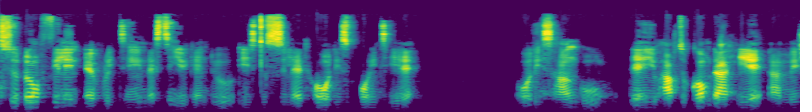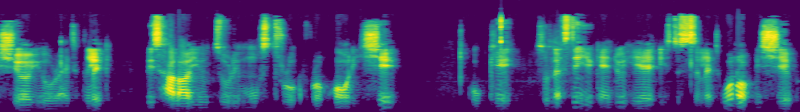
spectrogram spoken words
Once you're done filling everything, next thing you can do is to select all this point here, or this angle. Then you have to come down here and make sure you right click. This allow you to remove stroke from all the shape. Okay, so next thing you can do here is to select one of the shape.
